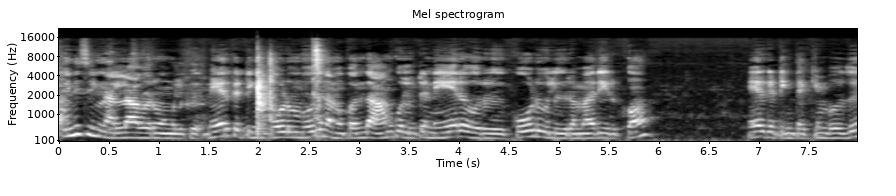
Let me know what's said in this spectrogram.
ஃபினிஷிங் நல்லா வரும் உங்களுக்கு. நேர் கட்டிங் போடும்போது நமக்கு வந்து ஆம்கோல்கிட்ட நேர ஒரு கோடு விழுகிற மாதிரி இருக்கும். நேர் கட்டிங் தைக்கும்போது.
